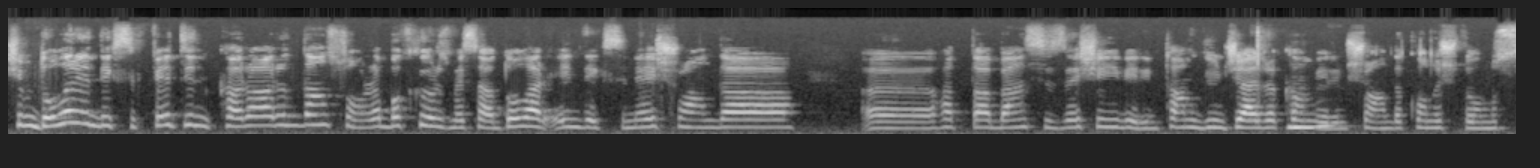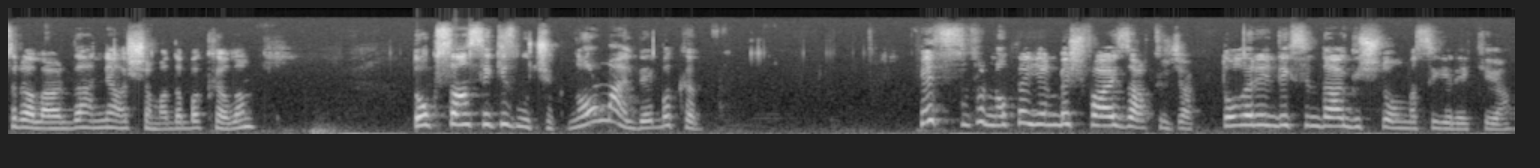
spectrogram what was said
Şimdi dolar endeksi Fed'in kararından sonra bakıyoruz mesela dolar endeksine şu anda e, hatta ben size şeyi vereyim tam güncel rakam vereyim şu anda konuştuğumuz sıralarda ne aşamada bakalım. 98,5 normalde bakın FED 0.25 faiz artıracak. Dolar endeksin daha güçlü olması gerekiyor.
